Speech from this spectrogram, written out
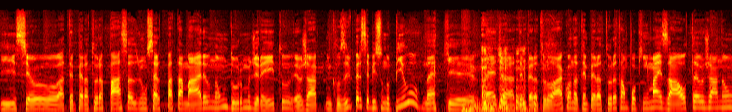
e se eu, a temperatura passa de um certo patamar, eu não durmo direito. Eu já, inclusive, percebi isso no Pillow, né? Que mede a temperatura lá. Quando a temperatura tá um pouquinho mais alta, eu já não,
